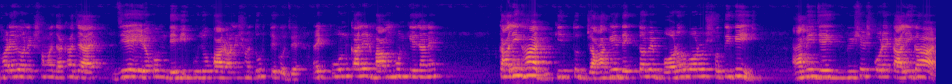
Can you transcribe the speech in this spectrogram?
ঘরে অনেক সময় দেখা যায় যে এরকম দেবী পুজো পাঠ অনেক সময় দূর থেকে হচ্ছে। আরে কোন কালের ব্রাহ্মণ কে জানে? কালীঘাট, কিন্তু আগে দেখতে হবে বড় বড় সতীপীঠ। আমি যে বিশেষ করে কালীঘাট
